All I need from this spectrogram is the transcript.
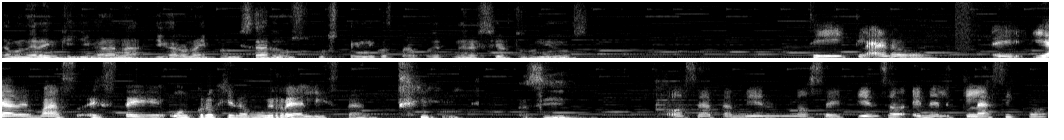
la manera en que llegaron a, llegaron a improvisar los, los técnicos para poder tener ciertos sonidos. Sí, claro. Eh, y además, este, un crujido muy realista. Así. o sea, también, no sé, pienso en el clásico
